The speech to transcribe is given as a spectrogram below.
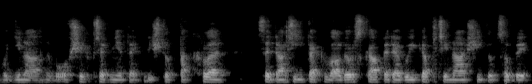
hodinách nebo o všech předmětech. Když to takhle se daří, tak valdorská pedagogika přináší to, co by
